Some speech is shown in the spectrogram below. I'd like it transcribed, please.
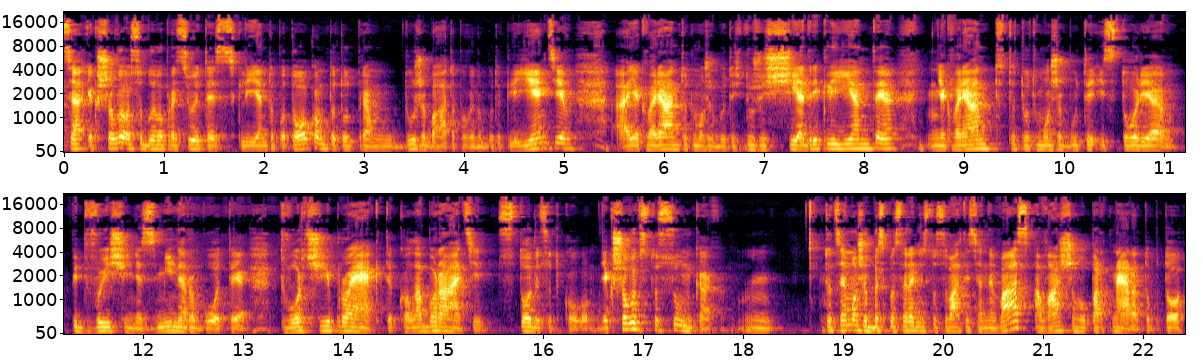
Це, якщо ви особливо працюєте з клієнтопотоком, то тут прям дуже багато повинно бути клієнтів. Як варіант, тут можуть бути дуже щедрі клієнти. Як варіант, то тут може бути історія підвищення, зміни роботи, творчі проекти, колаборації 100%. Якщо ви в стосунках. То це може безпосередньо стосуватися не вас, а вашого партнера. Тобто,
